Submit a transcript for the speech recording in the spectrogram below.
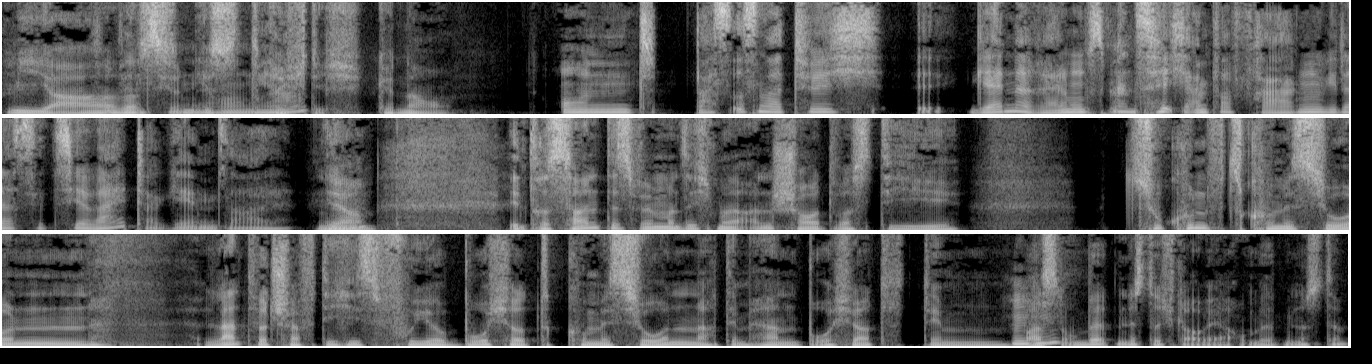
Ja, das ist ja? richtig, genau. Und das ist natürlich äh, generell muss man sich einfach fragen, wie das jetzt hier weitergehen soll. Ja. ja. Interessant ist, wenn man sich mal anschaut, was die Zukunftskommission Landwirtschaft, die hieß früher Burchert-Kommission, nach dem Herrn Burchert, dem mhm. war es Umweltminister, ich glaube ja, Umweltminister.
